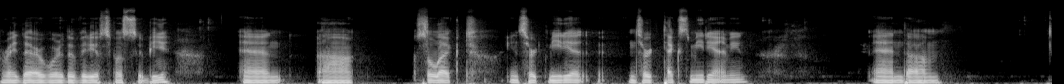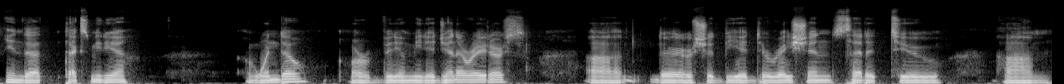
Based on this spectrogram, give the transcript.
right there where the video is supposed to be and uh, select insert media insert text media I mean. And um, in the text media window or video media generators uh, there should be a duration set it to um,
